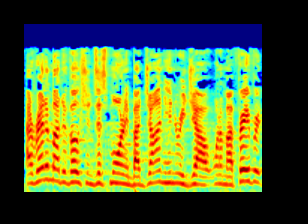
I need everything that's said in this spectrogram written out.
I read in my devotions this morning by John Henry Jowett, one of my favorite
